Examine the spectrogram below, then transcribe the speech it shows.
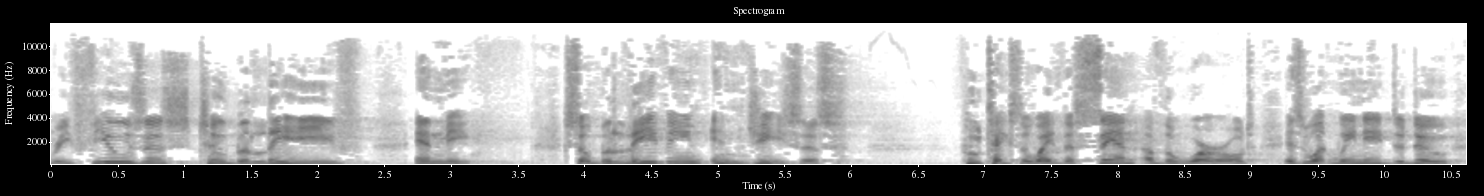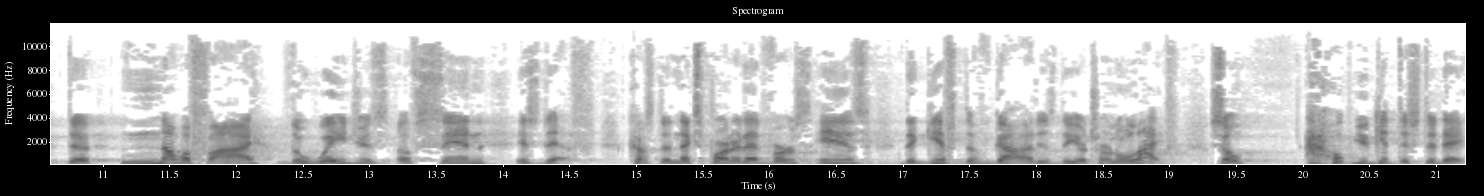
refuses to believe in me. So believing in Jesus who takes away the sin of the world is what we need to do to nullify the wages of sin is death. Because the next part of that verse is the gift of God is the eternal life. So I hope you get this today.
